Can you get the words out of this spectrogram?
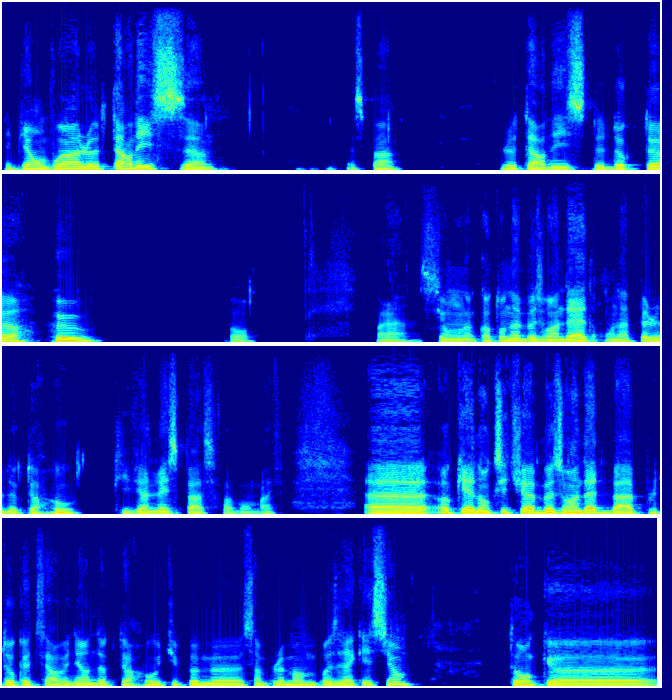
Eh bien, on voit le TARDIS, n'est-ce pas? Le TARDIS de Doctor Who. Bon, voilà. Si quand on a besoin d'aide, on appelle le Doctor Who qui vient de l'espace. Enfin bon, bref. Euh, ok, donc si tu as besoin d'aide, bah, plutôt que de faire venir un Doctor Who, tu peux me, simplement me poser la question. Donc, euh,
